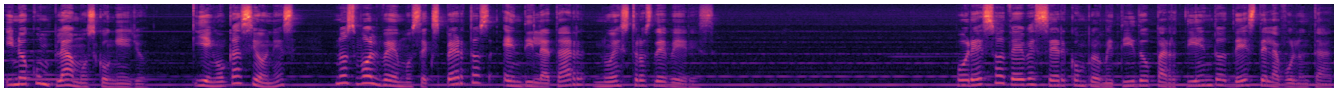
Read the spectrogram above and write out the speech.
y no cumplamos con ello, y en ocasiones nos volvemos expertos en dilatar nuestros deberes. Por eso debes ser comprometido partiendo desde la voluntad.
